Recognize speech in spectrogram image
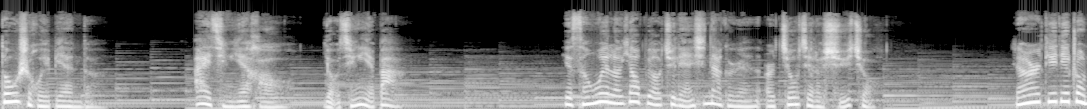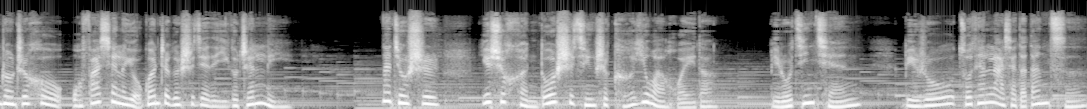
都是会变的，爱情也好，友情也罢，也曾为了要不要去联系那个人而纠结了许久。然而跌跌撞撞之后，我发现了有关这个世界的一个真理，那就是，也许很多事情是可以挽回的，比如金钱，比如昨天落下的单词，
